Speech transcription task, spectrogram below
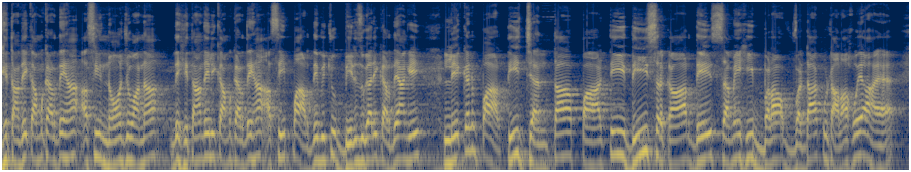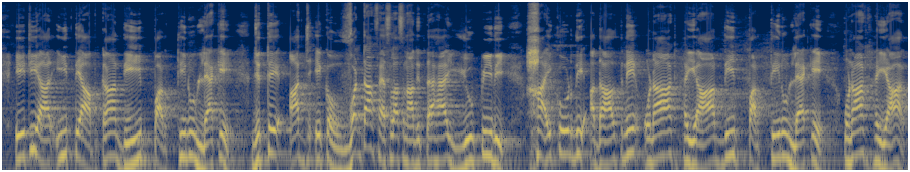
ਹਿੱਤਾਂ ਦੇ ਕੰਮ ਕਰਦੇ ਹਾਂ, ਅਸੀਂ ਨੌਜਵਾਨਾਂ ਦੇ ਹਿੱਤਾਂ ਦੇ ਲਈ ਕੰਮ ਕਰਦੇ ਹਾਂ, ਅਸੀਂ ਭਾਰਤ ਦੇ ਵਿੱਚੋਂ ਬੇਰੁਜ਼ਗਾਰੀ ਕਰ ਦਿਆਂਗੇ ਲੇਕਿਨ ਭਾਰਤੀ ਜਨਤਾ ਪਾਰਟੀ ਦੀ ਸਰਕਾਰ ਦੇ ਸਮੇਂ ਹੀ ਬੜਾ ਵੱਡਾ ਘੁਟਾਲਾ ਹੋਇਆ ਹੈ। ATRE ਅਧਿਆਪਕਾਂ ਦੀ ਭਰਤੀ ਨੂੰ ਲੈ ਕੇ, ਜਿੱਥੇ ਅੱਜ ਇੱਕ ਵੱਡਾ ਫੈਸਲਾ ਸੁਣਾ ਦਿੱਤਾ ਹੈ। ਯੂਪੀ ਦੀ ਹਾਈ ਕੋਰਟ ਦੀ ਅਦਾਲਤ ਨੇ 59000 ਦੀ ਭਰਤੀ ਨੂੰ ਲੈ ਕੇ 59000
